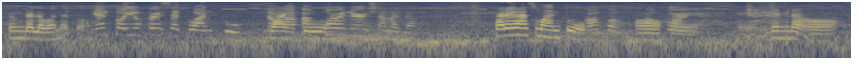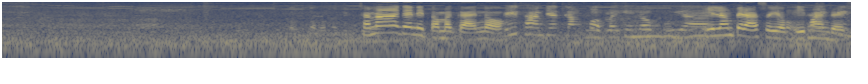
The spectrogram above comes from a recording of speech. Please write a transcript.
Itong dalawa na to. Yan po yung per set 1.2. One, Nakapang two. corner siya, madam. Parehas 1.2. Opo, Okay. Ayan, ganda oh. Sa mga ganito, magkano? 800 lang po, may ilaw po yan. Ilang piraso yung 800?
